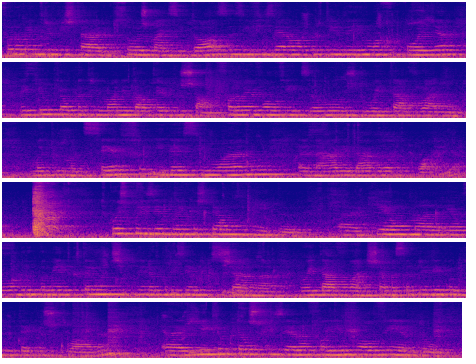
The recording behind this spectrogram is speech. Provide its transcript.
foram entrevistar pessoas mais idosas e fizeram, a partir daí, uma recolha daquilo que é o património de Alter do Chão. Foram envolvidos alunos do oitavo ano, uma turma de CEF, e décimo ano na área da agropecuária. Depois, por exemplo, em Castelo de Vide, que é, uma, é um agrupamento que tem uma disciplina, por exemplo, que se chama, no oitavo ano, chama-se Aprender com a Biblioteca Escolar, uh, e aquilo que eles fizeram foi envolvendo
